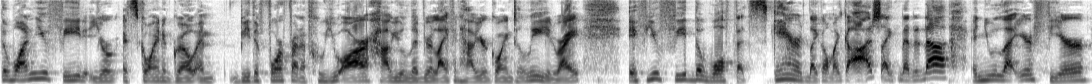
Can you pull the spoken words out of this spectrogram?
the one you feed, you're it's going to grow and be the forefront of who you are, how you live your life, and how you're going to lead, right? If you feed the wolf that's scared, like, oh my gosh, like da da da, and you let your fear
